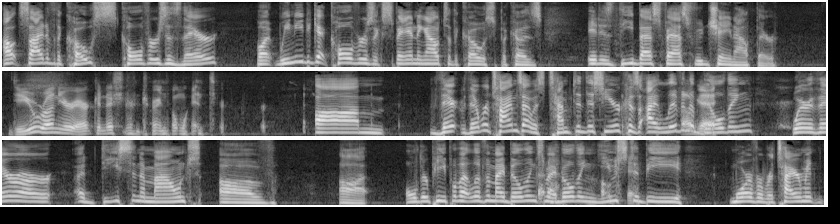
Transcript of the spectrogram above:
outside of the coast. Culver's is there, but we need to get Culver's expanding out to the coast because it is the best fast food chain out there. Do you run your air conditioner during the winter? um, there there were times I was tempted this year because I live in Okay. a building where there are a decent amount of uh, older people that live in my building. So my building used to be more of a retirement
